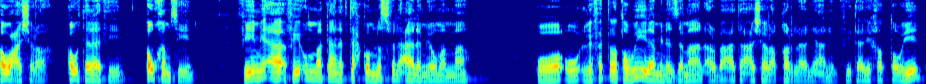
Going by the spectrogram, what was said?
أو عشرة أو ثلاثين أو خمسين. في مئة في أمة كانت تحكم نصف العالم يوما ما. ولفترة طويلة من الزمان أربعة عشر قرنا يعني في تاريخها الطويل.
